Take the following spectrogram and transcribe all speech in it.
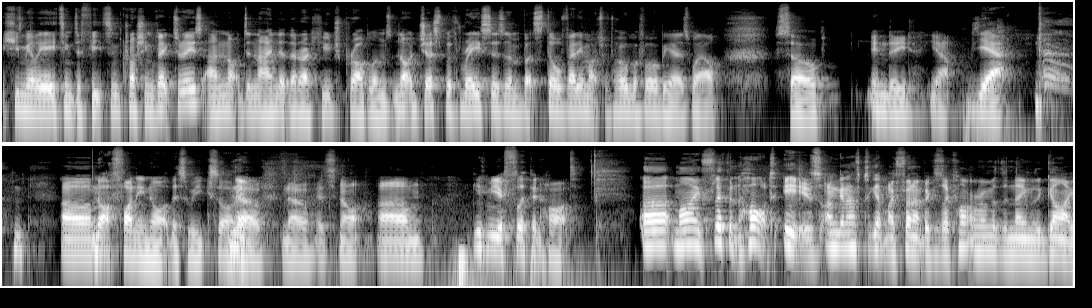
humiliating defeats and crushing victories. I'm not denying that there are huge problems, not just with racism, but still very much with homophobia as well. So Indeed, yeah. yeah, Um, not a funny note this week. Sorry. No, no, it's not. Um, give me your flippant hot. uh, my flippant hot is I'm going to have to get my phone out because I can't remember the name of the guy,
